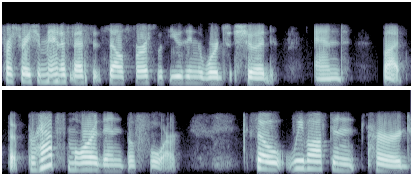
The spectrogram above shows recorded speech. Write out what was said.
frustration manifest itself first with using the words should and but, but perhaps more than before. So we've often heard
